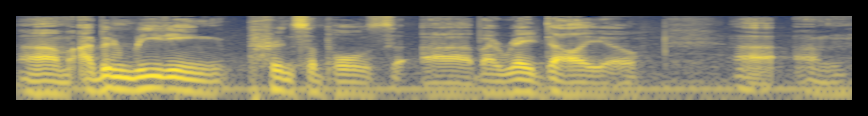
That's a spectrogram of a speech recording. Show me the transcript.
Um, I've been reading Principles uh, by Ray Dalio. Uh, um,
